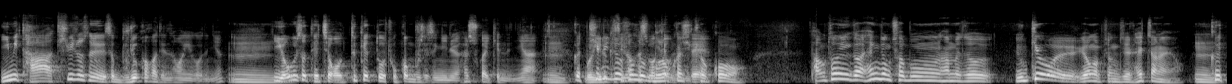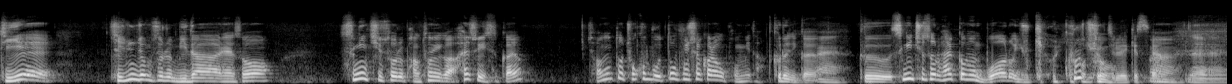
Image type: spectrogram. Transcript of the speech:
이미 다 TV조선에 의해서 무력화가 된 상황이거든요. 음. 여기서 대체 어떻게 또 조건부 재승인을 할 수가 있겠느냐. 음. 그뭐 이렇게 TV조선도 생각할 수밖에 무력화 시켰고 방통위가 행정처분하면서 6개월 영업 정지를 했잖아요. 음. 그 뒤에 기준 점수를 미달해서 승인 취소를 방통위가 할 수 있을까요? 저는 또 조건부 또 부실 거라고 봅니다. 그러니까요. 네. 그 승인 취소를 할 거면 뭐하러 6개월 그렇죠. 했겠어요. 네. 네.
